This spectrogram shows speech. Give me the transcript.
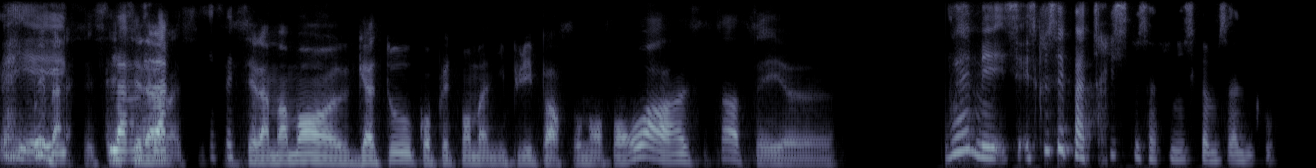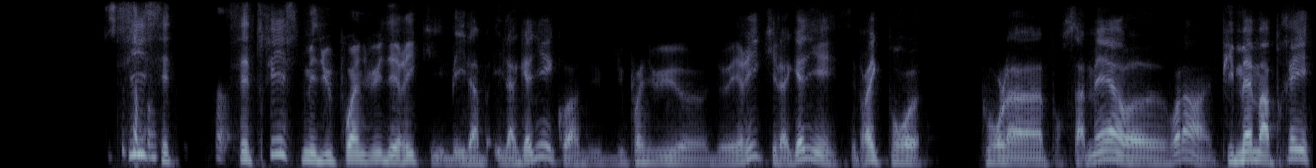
et- Oui, bah, c'est la- la- la, maman euh, gâteau complètement manipulée par son enfant roi. Hein, c'est ça. C'est euh... ouais, mais est-ce que c'est pas triste que ça finisse comme ça, du coup? Si c'est c'est triste, mais du point de vue d'Eric, il, il a il a gagné quoi. Du, du point de vue euh, de Eric, il a gagné. C'est vrai que pour pour la pour sa mère, euh, voilà. Et puis même après,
